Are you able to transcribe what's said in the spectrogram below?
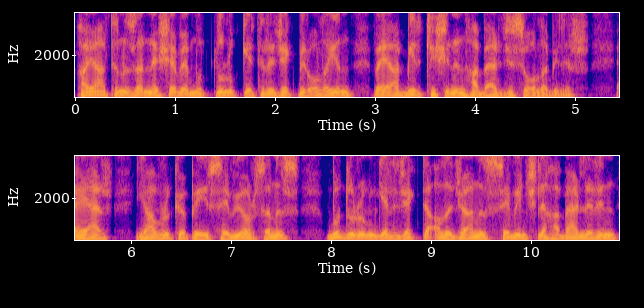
hayatınıza neşe ve mutluluk getirecek bir olayın veya bir kişinin habercisi olabilir. Eğer yavru köpeği seviyorsanız, bu durum gelecekte alacağınız sevinçli haberlerin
